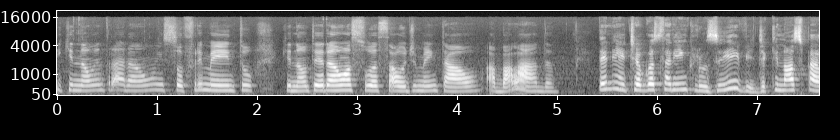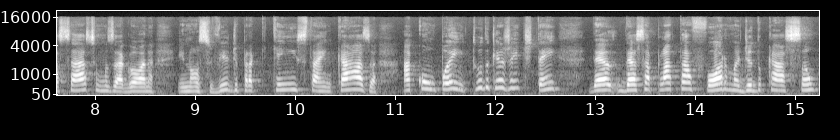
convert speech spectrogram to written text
e que não entrarão em sofrimento, que não terão a sua saúde mental abalada. Tenente, eu gostaria inclusive de que nós passássemos agora em nosso vídeo para que quem está em casa acompanhe tudo que a gente tem de, dessa plataforma de educação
